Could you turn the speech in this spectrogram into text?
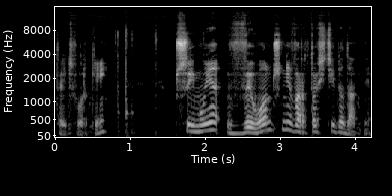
tej czwórki, przyjmuje wyłącznie wartości dodatnie.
